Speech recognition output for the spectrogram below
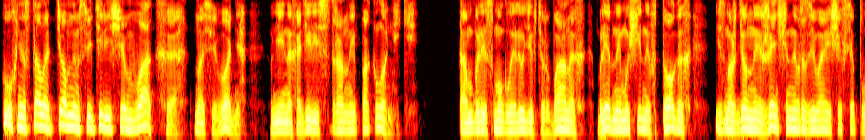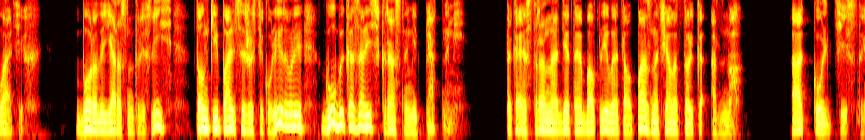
Кухня стала темным святилищем Вакха, но сегодня в ней находились странные поклонники — там были смуглые люди в тюрбанах, бледные мужчины в тогах, изможденные женщины в развивающихся платьях. Бороды яростно тряслись, тонкие пальцы жестикулировали, губы казались красными пятнами. Такая странно одетая болтливая толпа означала только одно — оккультисты.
